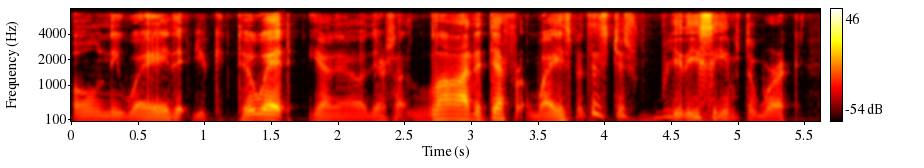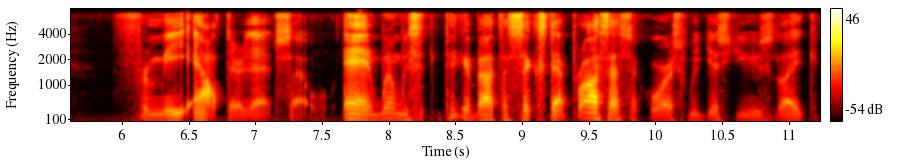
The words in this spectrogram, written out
only way that you can do it. You know, there's a lot of different ways, but this just really seems to work for me out there that so. And when we think about the six step process, of course, we just use like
